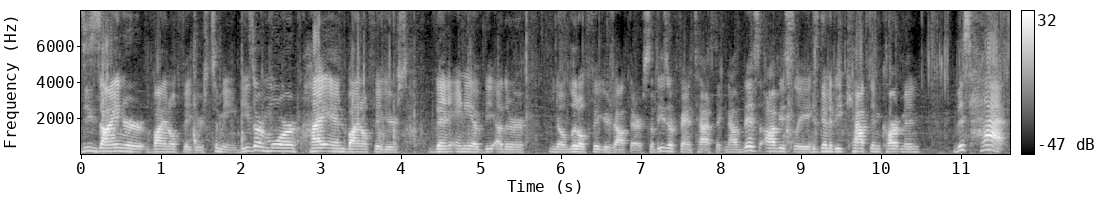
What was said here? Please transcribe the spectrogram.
designer vinyl figures to me. These are more high-end vinyl figures than any of the other, you know, little figures out there. So these are fantastic. Now this obviously is going to be Captain Cartman. This hat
